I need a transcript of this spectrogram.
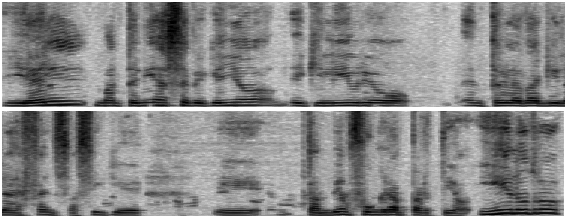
Y él mantenía ese pequeño equilibrio entre el ataque y la defensa. Así que eh, también fue un gran partido. Y el otro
